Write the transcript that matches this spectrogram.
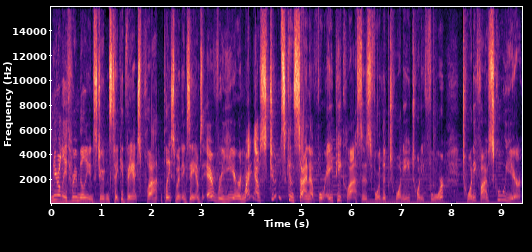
Nearly 3 million students take advanced pla- placement exams every year, and right now, students can sign up for AP classes for the 2024 25 school year.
